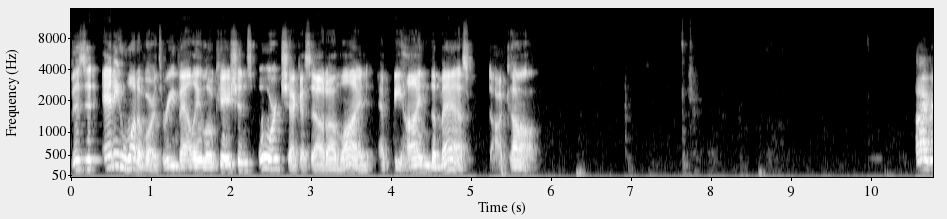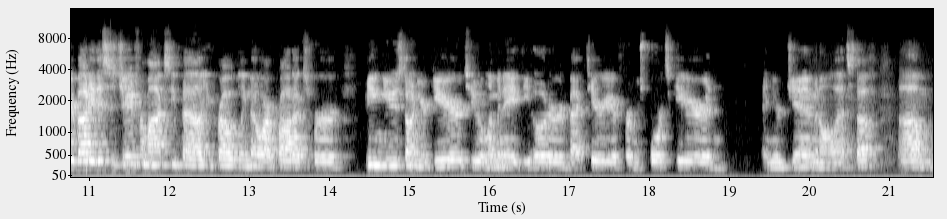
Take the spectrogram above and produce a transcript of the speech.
Visit any one of our three Valley locations or check us out online at behindthemask.com. Hi, everybody. This is Jay from OxyPal. You probably know our products for being used on your gear to eliminate the odor and bacteria from sports gear and, and your gym and all that stuff. Um,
